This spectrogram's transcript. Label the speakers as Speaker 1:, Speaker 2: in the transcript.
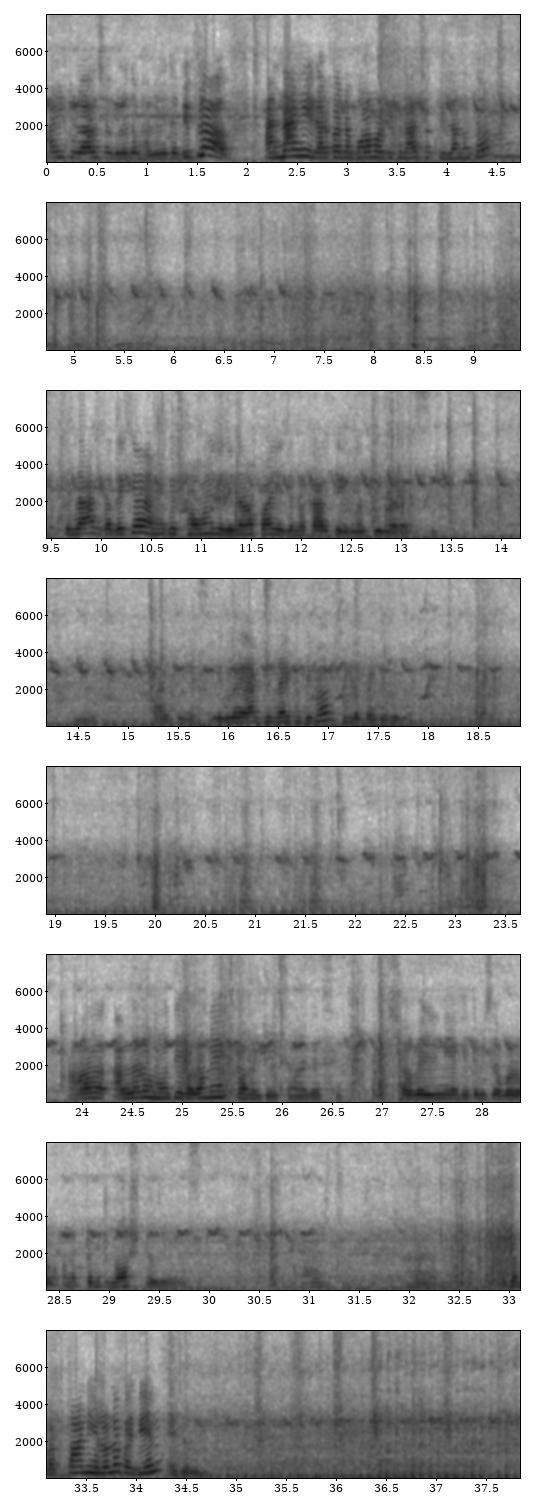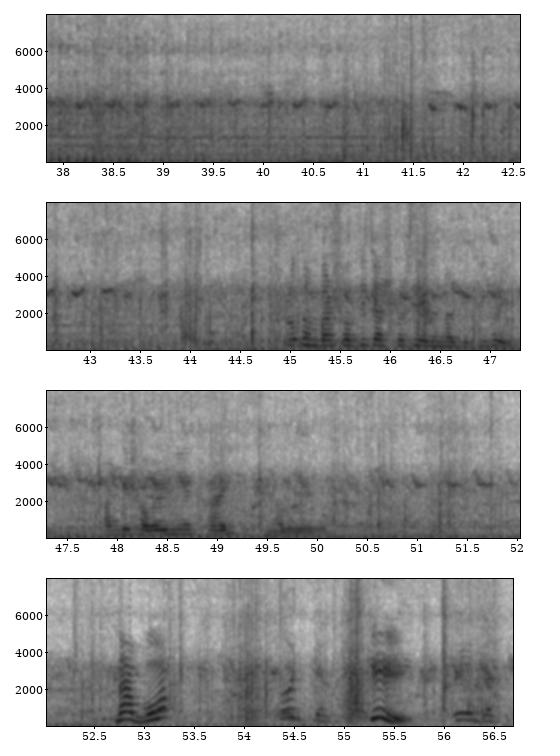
Speaker 1: আর একটু লাল শাক তো ভালো হতো। বিপ্লব! আর নাহিদ, আর কয়টা বড় বড় দেখে লাল শাক তুললানো তো? তোমরা আসবা দেখে, আমি একটু সময় যদি না পাই, এই জন্য কালকে এগুলো তুলে রাখছি। পাইকে গেছে। এগুলো একদিন রাইখা দিবা, সুন্দর পাইকে দেবে। আর আল্লাহর রহমতে এবার অনেক টমেটো হয়েছে আমার কাছে। সবাই নিয়ে খেতে পেয়েছে আবার অনেকটা টমেটো নষ্ট হয়ে গেছে। হ্যাঁ। এটা আবার পানি হলো না কয়দিন? এই জন্য। প্রথমবার সবজি চাষ করছি এই জন্য বিক্রি করিনি। আমি সবাই নিয়ে খাই ভালো লাগে। না আব্বু কি?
